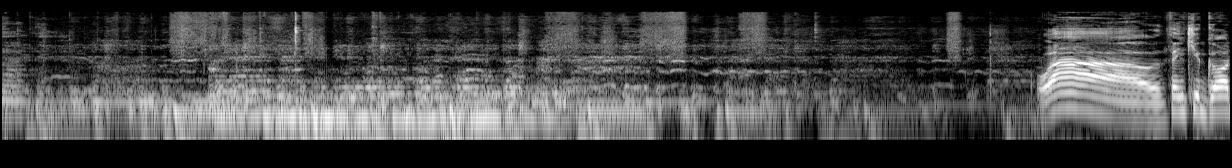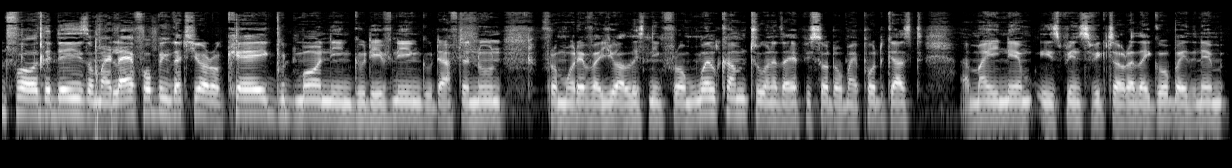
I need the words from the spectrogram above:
deserve this. Wow, thank you, God, for the days of my life. Hoping that you're okay. Good morning, good evening, good afternoon, from wherever you are listening from. Welcome to another episode of my podcast. Uh, my name is Prince Victor, or rather, I go by the name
